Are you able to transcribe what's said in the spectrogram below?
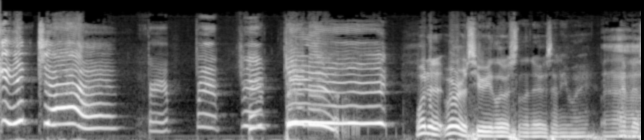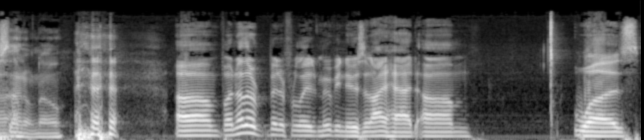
in time. What is, where is Huey Lewis in the news anyway? I miss Uh, them. I don't know. Um, but another bit of related movie news that I had um, was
